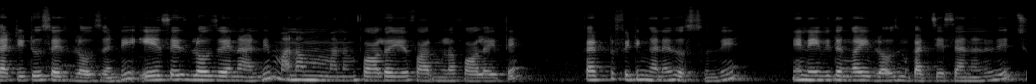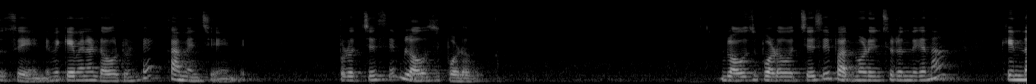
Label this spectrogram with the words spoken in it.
థర్టీ టూ సైజ్ బ్లౌజ్ అండి. ఏ సైజ్ బ్లౌజ్ అయినా అండి మనం మనం ఫాలో అయ్యే ఫార్ములా ఫాలో అయితే కరెక్ట్ ఫిట్టింగ్ అనేది వస్తుంది. నేను ఏ విధంగా ఈ బ్లౌజ్ని కట్ చేశాను అనేది చూసేయండి. మీకు ఏమైనా డౌట్ ఉంటే కామెంట్ చేయండి. ఇప్పుడు వచ్చేసి బ్లౌజ్ పొడవు. బ్లౌజ్ పొడవు వచ్చేసి పదమూడు ఇంచులు ఉంది కదా. కింద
